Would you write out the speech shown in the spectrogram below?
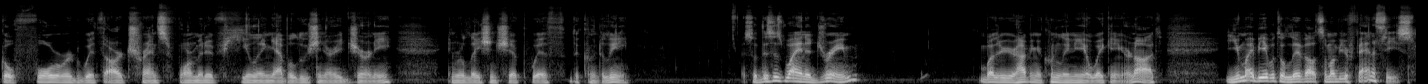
go forward with our transformative healing evolutionary journey in relationship with the Kundalini. So, this is why in a dream, whether you're having a Kundalini awakening or not, you might be able to live out some of your fantasies.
